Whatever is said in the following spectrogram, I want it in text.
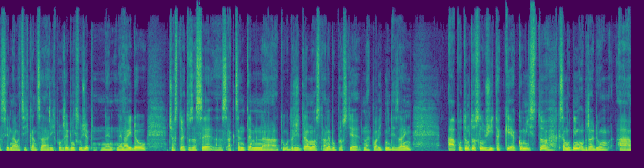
sjednávacích kancelářích pohřebních služeb nenajdou. Často je to zase s akcentem na tu udržitelnost anebo prostě na kvalitní design. A potom to slouží taky jako místo k samotným obřadům. A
